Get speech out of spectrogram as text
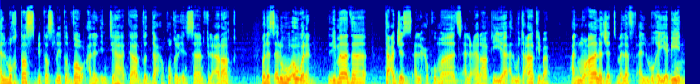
المختص بتسليط الضوء على الانتهاكات ضد حقوق الإنسان في العراق. ونسأله أولا لماذا تعجز الحكومات العراقية المتعاقبة عن معالجة ملف المغيبين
